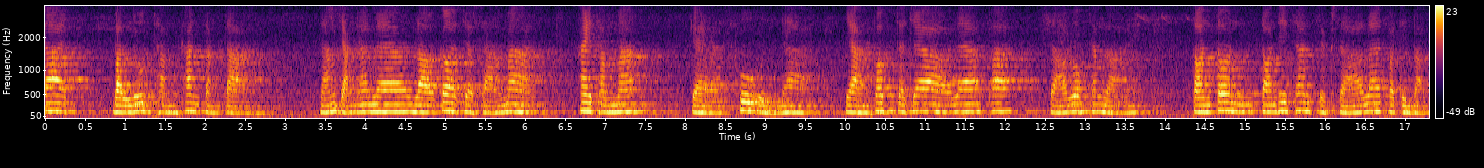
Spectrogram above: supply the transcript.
ได้บรรลุธรรมขั้นต่างๆ หลังจากนั้นแล้วเราก็จะสามารถให้ธรรมะแก่ผู้อื่นได้ อย่างพระพุทธเจ้าและพระสาวกทั้งหลาย ตอนต้นตอนที่ท่านศึกษาและปฏิบัติ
